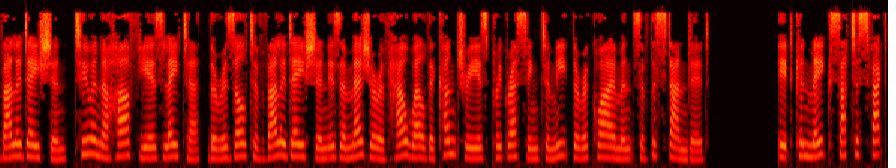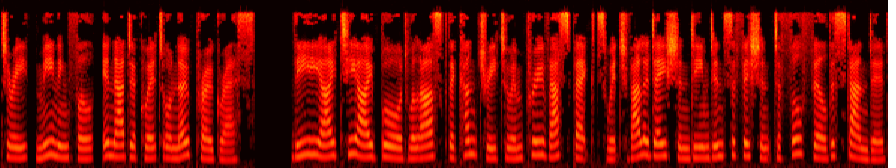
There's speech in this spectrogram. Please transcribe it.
validation two and a half years later. The result of validation is a measure of how well the country is progressing to meet the requirements of the standard. It can make satisfactory, meaningful, inadequate or no progress. The EITI board will ask the country to improve aspects which validation deemed insufficient to fulfill the standard.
